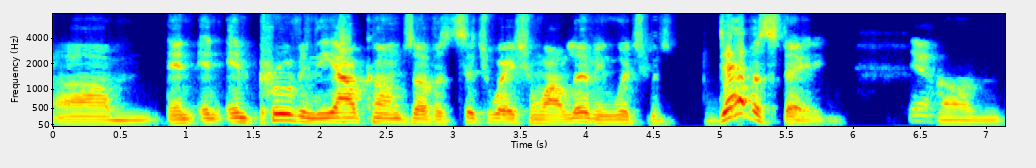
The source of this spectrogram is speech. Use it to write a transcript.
um and, and improving the outcomes of a situation while living, which was devastating. Yeah. Um,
